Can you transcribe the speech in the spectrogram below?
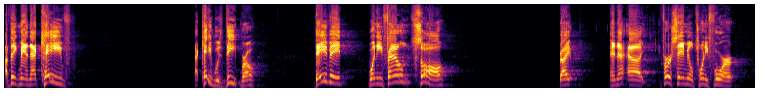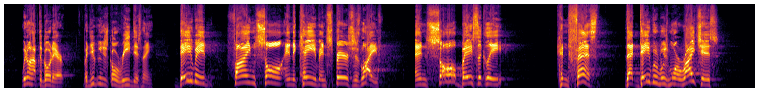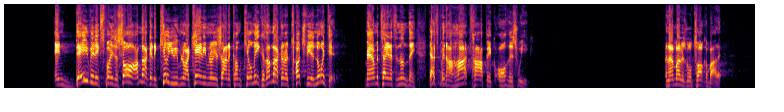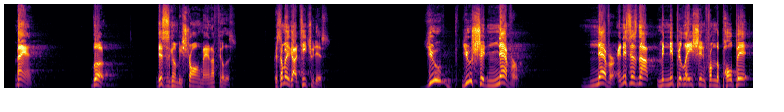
I think, man, that cave, that cave was deep, bro. David, when he found Saul, right, and that, uh, 1 Samuel 24, we don't have to go there, but you can just go read this thing. David finds Saul in the cave and spares his life. And Saul basically confessed that David was more righteous and David explains to Saul, I'm not going to kill you even though I can't, even though you're trying to come kill me, because I'm not going to touch the anointed. Man, I'm going to tell you that's another thing. That's been a hot topic all this week. And I might as well talk about it. Man, look, this is going to be strong, man. I feel this. Because somebody's got to teach you this. You, you should never, never, and this is not manipulation from the pulpit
